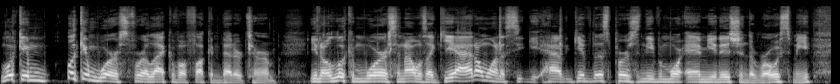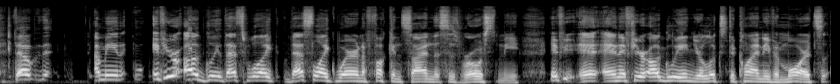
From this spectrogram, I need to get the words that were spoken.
looking looking worse for a lack of a fucking better term. You know, looking worse and I was like, yeah, I don't want to see have give this person even more ammunition to roast me. That I mean, if you're ugly, that's like that's like wearing a fucking sign that says "roast me." If you and if you're ugly and your looks decline even more, it's uh,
